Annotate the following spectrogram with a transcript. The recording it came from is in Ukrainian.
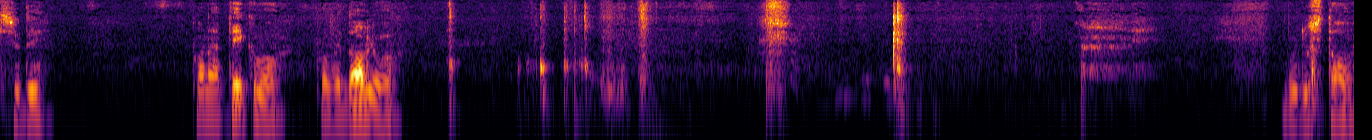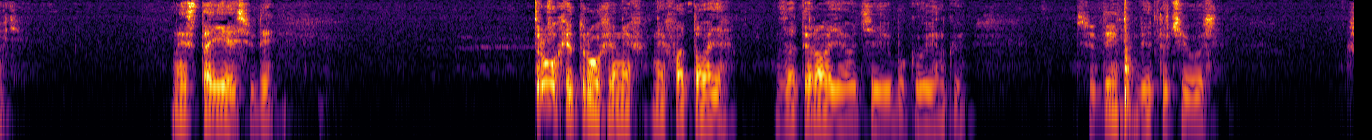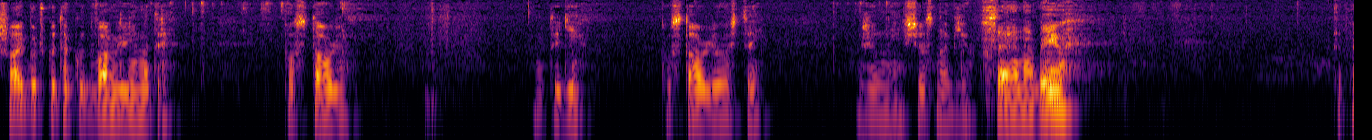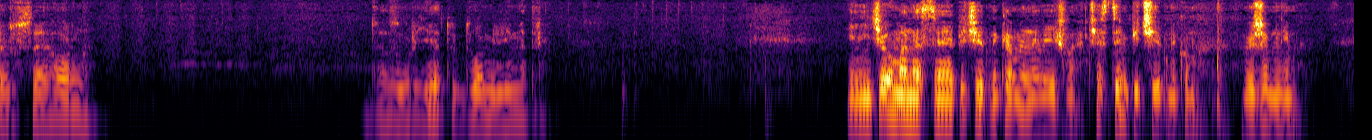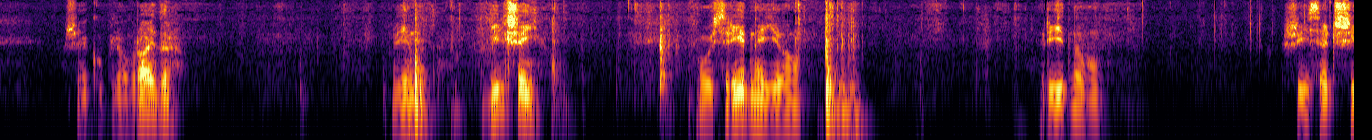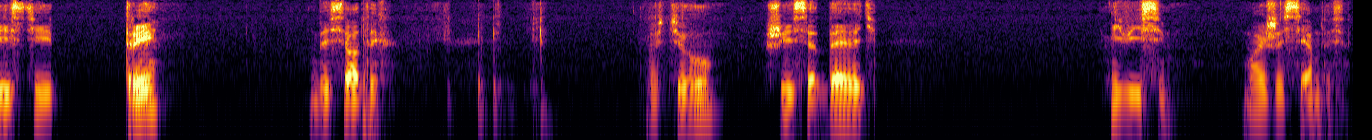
Сюди понатикував, повидавлював. Буду ставити. Не стає сюди. Трохи-трохи не, не хватає. Затирає оцією боковинкою. Сюди виточив ось шайбочку таку 2 мм. Поставлю. І тоді поставлю ось цей жимний. Зараз наб'ю. Все набив. Тепер все гарно. Зазор є тут 2 мм. І нічого в мене з цими підшипниками не вийшло. Чи з цим підшипником вижимним. Що я купляв райдер. Він більший. Ось рідний його. Рідного 66,3 десятих. Ось цього 69 і 8. Майже 70.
